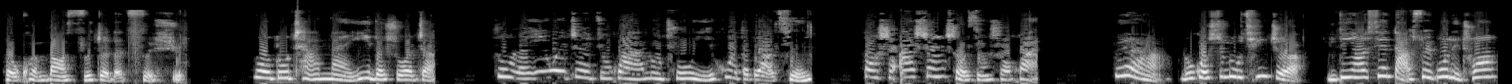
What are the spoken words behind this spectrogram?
和捆绑死者的次序。洛督察满意的说着。众人因为这句话露出疑惑的表情，倒是阿生首先说话：“对啊，如果是入侵者，一定要先打碎玻璃窗，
